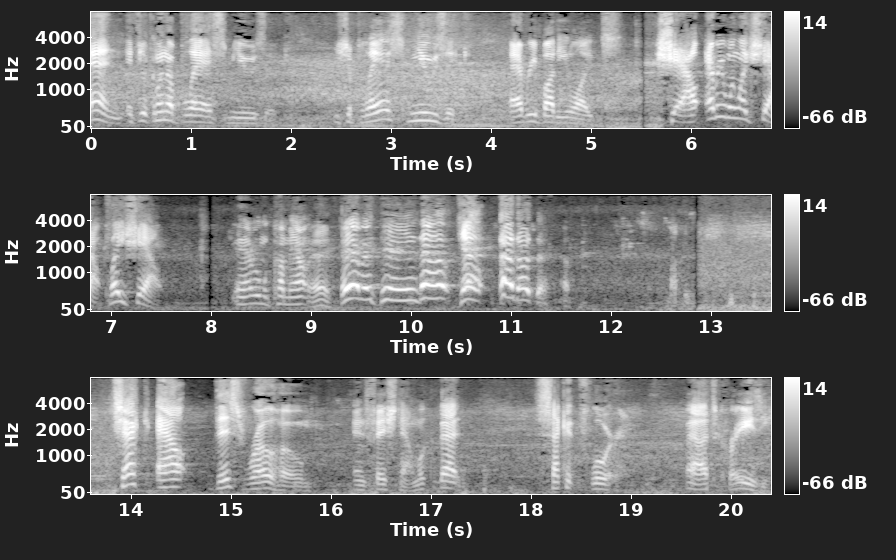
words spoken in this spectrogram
And if you're gonna blast music, you should blast music everybody likes. Shout. Everyone likes shout. Play shout. And everyone come out. Hey, out. Shout. Check out this row home in Fishtown. Look at that second floor. Wow, that's crazy.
